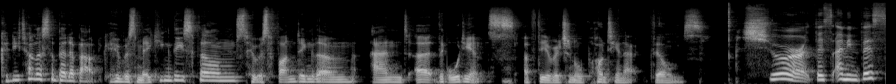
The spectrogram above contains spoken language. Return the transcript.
Could you tell us a bit about who was making these films, who was funding them, and uh, the audience of the original Pontianak films? Sure. This, I mean, this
